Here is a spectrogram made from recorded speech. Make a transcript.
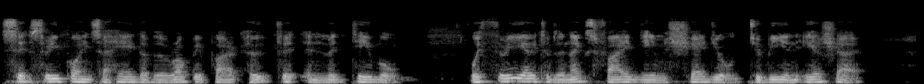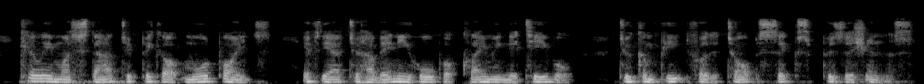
sits three points ahead of the Rugby Park outfit in mid-table with three out of the next five games scheduled to be in Ayrshire, Killie must start to pick up more points if they are to have any hope of climbing the table to compete for the top six positions.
